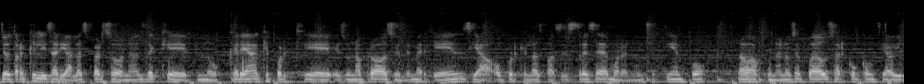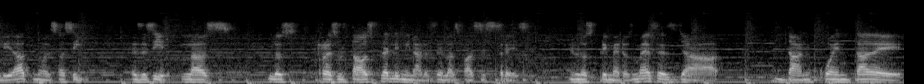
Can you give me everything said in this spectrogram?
yo tranquilizaría a las personas de que no crean que porque es una aprobación de emergencia o porque las fases 3 se demoran mucho tiempo, la vacuna no se pueda usar con confiabilidad. No es así. Es decir, las, los resultados preliminares de las fases 3 en los primeros meses ya dan cuenta de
